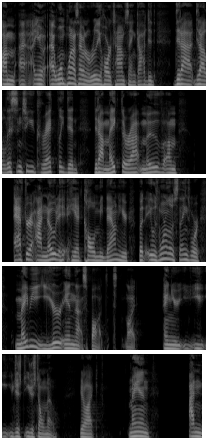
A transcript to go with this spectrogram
I'm, I, you know, at one point I was having a really hard time saying, God, did, did I, did I listen to you correctly? Did, did I make the right move? Um, after I know he had called me down here, but it was one of those things where maybe you're in that spot like and you you you just you just don't know you're like man i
